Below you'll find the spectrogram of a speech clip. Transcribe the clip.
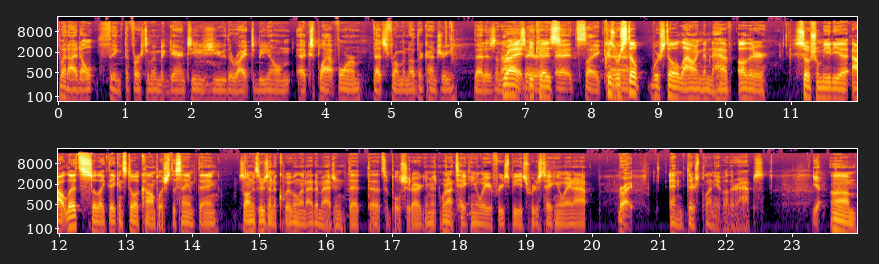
but I don't think the First Amendment guarantees you the right to be on X platform that's from another country that is an right because it's like because we're still we're still allowing them to have other social media outlets so like they can still accomplish the same thing as long as there's an equivalent i'd imagine that that's a bullshit argument. We're not taking away your free speech. We're just taking away an app. Right. And there's plenty of other apps. Yeah. Um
